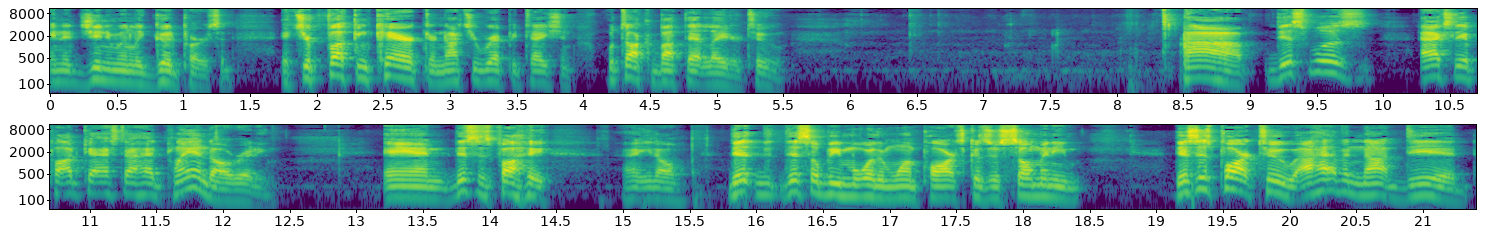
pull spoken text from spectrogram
and a genuinely good person. It's your fucking character, not your reputation. We'll talk about that later too. Ah, uh, this was actually a podcast I had planned already and this is probably uh, you know this will be more than one parts because there's so many this is part two i haven't not did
